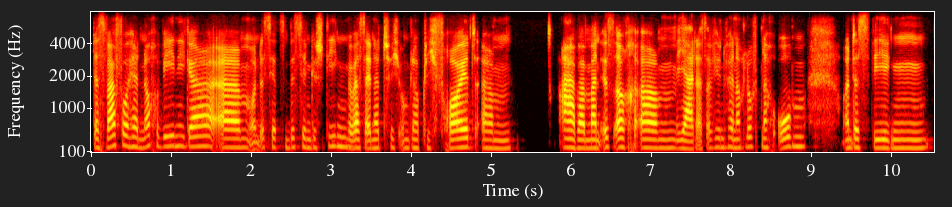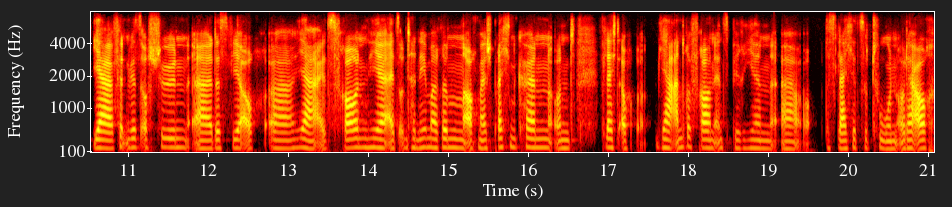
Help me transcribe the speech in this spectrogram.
Das war vorher noch weniger ähm, und ist jetzt ein bisschen gestiegen, was einen natürlich unglaublich freut. Ähm, aber man ist auch, ähm, ja, da ist auf jeden Fall noch Luft nach oben. Und deswegen, ja, finden wir es auch schön, äh, dass wir auch, äh, ja, als Frauen hier, als Unternehmerinnen auch mal sprechen können und vielleicht auch, ja, andere Frauen inspirieren, äh, das Gleiche zu tun oder auch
